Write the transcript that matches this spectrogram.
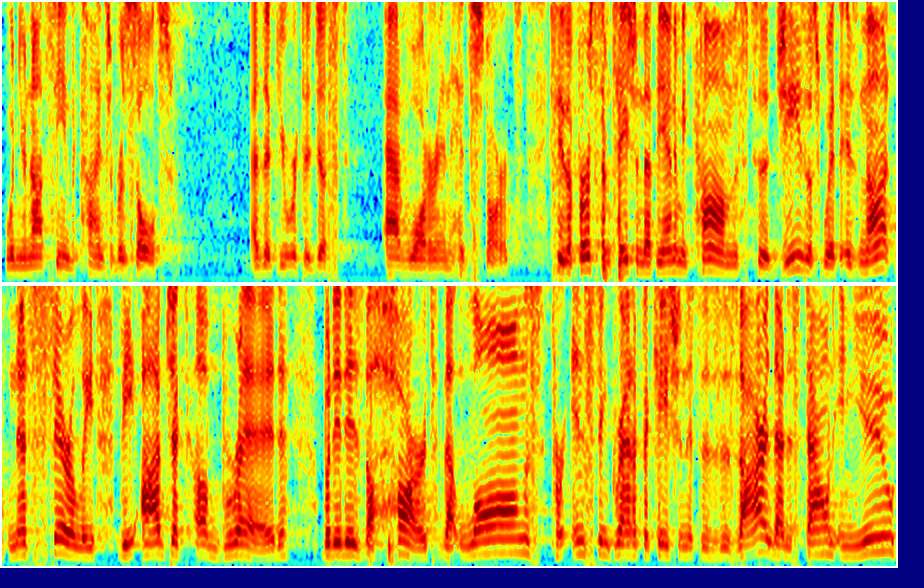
when you're not seeing the kinds of results as if you were to just add water and hit start. See, the first temptation that the enemy comes to Jesus with is not necessarily the object of bread, but it is the heart that longs for instant gratification. It's a desire that is found in you,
